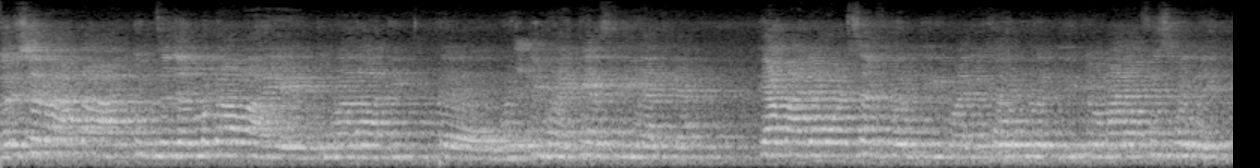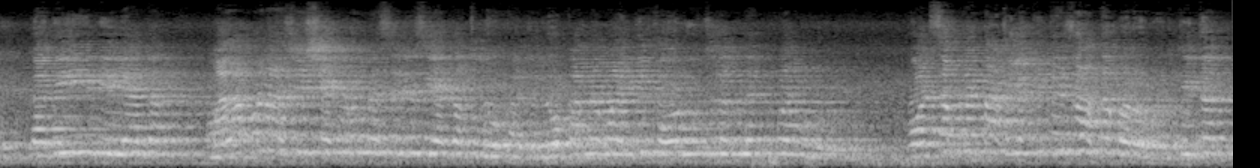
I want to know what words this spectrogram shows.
वर्ष राहता तुमचं जन्मगाव व्हॉट्सअपला टाकलं ते जातं बरोबर. तिथं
